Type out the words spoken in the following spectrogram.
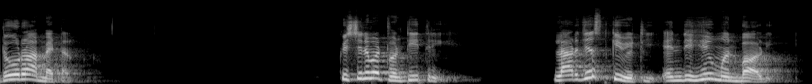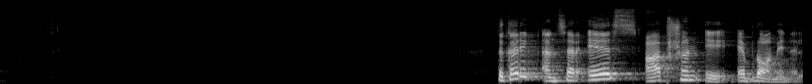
Dura mater. Question number 23. Largest cavity in the human body. The correct answer is option A, abdominal.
